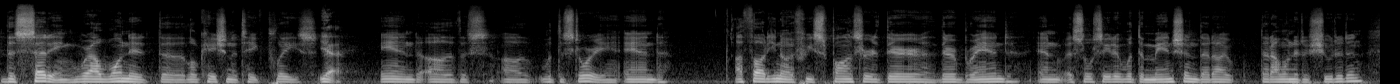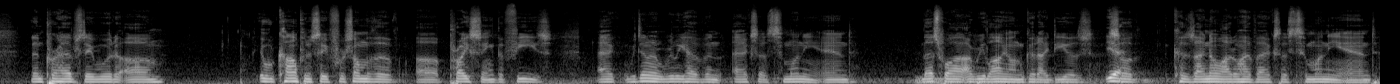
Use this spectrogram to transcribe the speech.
the setting where I wanted the location to take place Yeah. and uh, this uh, with the story. And I thought, you know, if we sponsored their their brand and associated with the mansion that I that I wanted to shoot it in, then perhaps they would um, it would compensate for some of the uh, pricing, the fees. We didn't really have an access to money, and that's why I rely on good ideas. Yeah. So, because I know I don't have access to money, and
